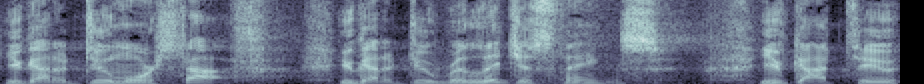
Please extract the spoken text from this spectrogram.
You got to do more stuff. You got to do religious things. You've got to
